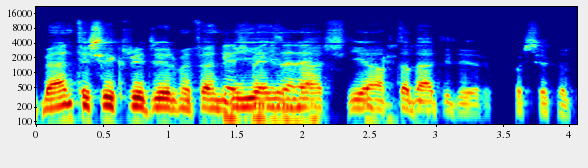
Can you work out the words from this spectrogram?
Ben teşekkür ediyorum efendim. Görüşmek iyi yayınlar, üzere. iyi haftalar diliyorum. Hoşçakalın.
